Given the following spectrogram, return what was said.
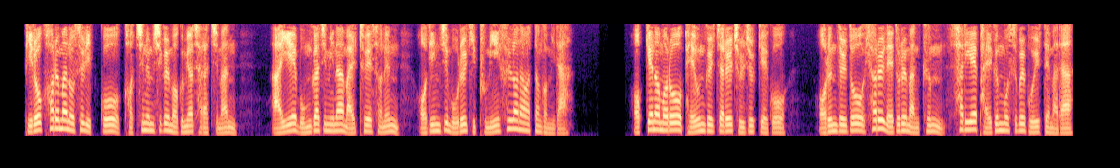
비록 허름한 옷을 입고 거친 음식을 먹으며 자랐지만 아이의 몸가짐이나 말투에서는 어딘지 모를 기품이 흘러나왔던 겁니다. 어깨 너머로 배운 글자를 줄줄 꿰고 어른들도 혀를 내두를 만큼 사리의 밝은 모습을 보일 때마다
